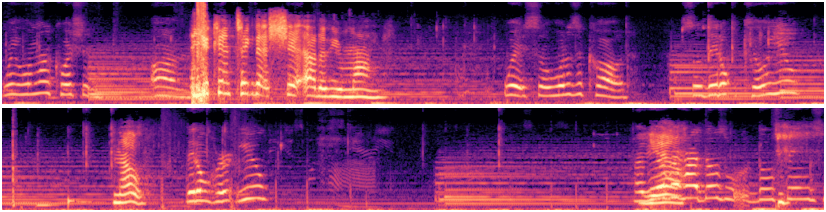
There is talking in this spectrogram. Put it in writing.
wait, one more question. Um, And you can't take that shit out of your mind. wait, so what is it called? So they don't kill you? No. They don't hurt you? Have you ever had those those things,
